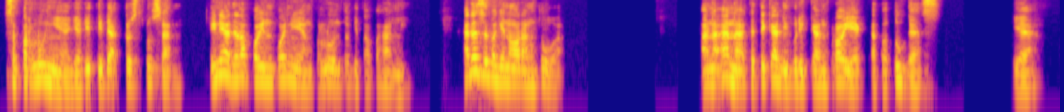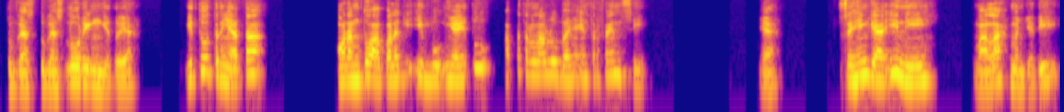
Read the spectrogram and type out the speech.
seperlunya. Jadi tidak terus-terusan. Ini adalah poin-poin yang perlu untuk kita pahami. Ada sebagian orang tua anak-anak ketika diberikan proyek atau tugas, ya tugas-tugas luring gitu ya, itu ternyata orang tua apalagi ibunya itu apa terlalu banyak intervensi, ya sehingga ini malah menjadi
